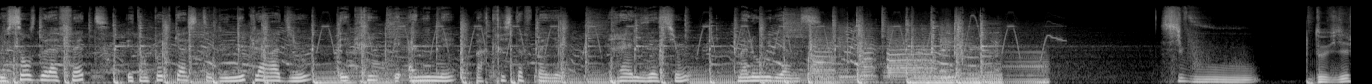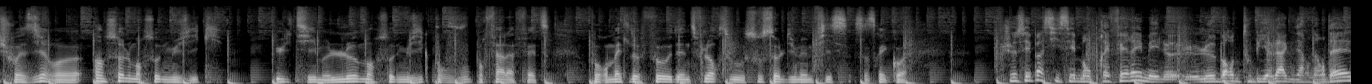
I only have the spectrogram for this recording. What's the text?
Le sens de la fête est un podcast de Nick la Radio, écrit et animé par Christophe Paillet. Réalisation Malo Williams. Si vous deviez choisir euh, un seul morceau de musique, ultime, le morceau de musique pour vous, pour faire la fête, pour mettre le feu au dance floor sous sous-sol du Memphis, ce serait quoi? Je ne sais pas si c'est mon préféré, mais le, le Born to be Alive d'Hernandez,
